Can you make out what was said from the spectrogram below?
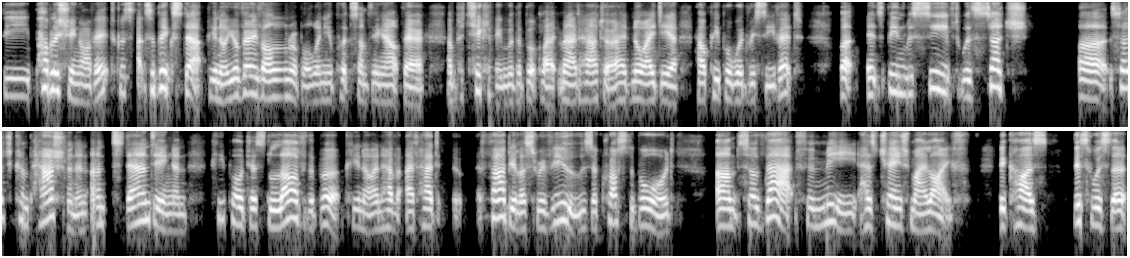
the publishing of it, because that's a big step. You know, you're very vulnerable when you put something out there, and particularly with a book like Mad Hatter, I had no idea how people would receive it, but it's been received with such uh, such compassion and understanding, and people just love the book. You know, and have I've had fabulous reviews across the board. Um, so that for me has changed my life because this was the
